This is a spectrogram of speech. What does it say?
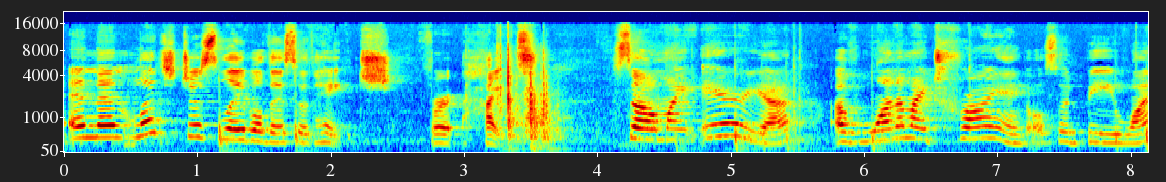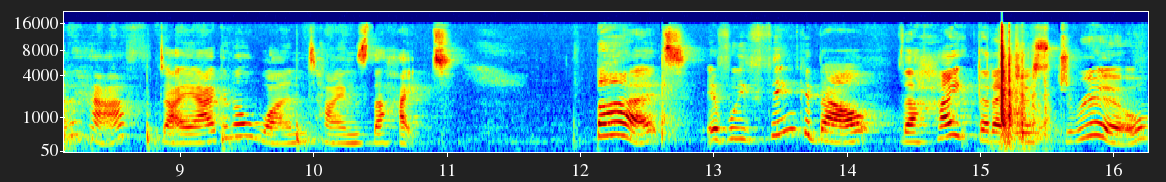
And then let's just label this with H for height. So my area of one of my triangles would be 1 half diagonal 1 times the height. But if we think about the height that I just drew,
